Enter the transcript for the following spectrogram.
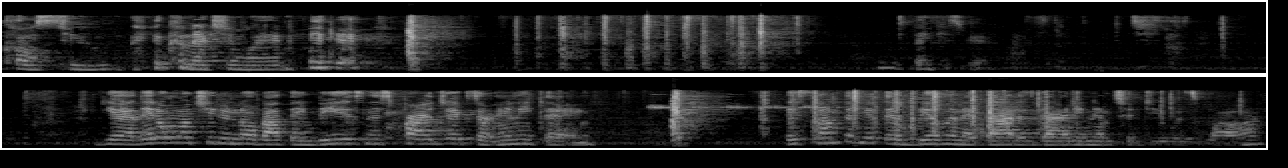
close to connection with. Thank you, Spirit. Yeah, they don't want you to know about their business projects or anything. It's something that they're building that God is guiding them to do as well.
